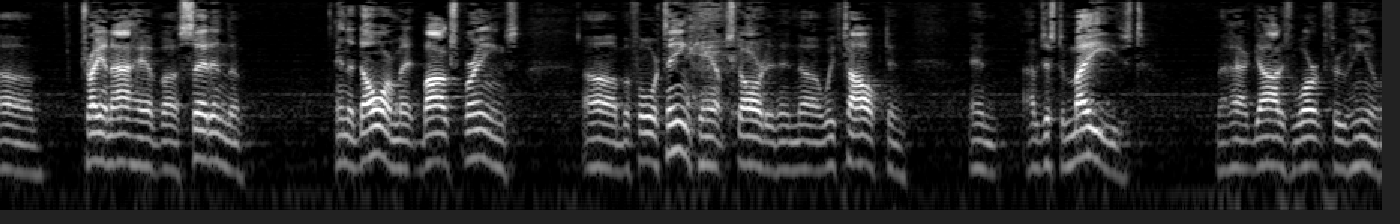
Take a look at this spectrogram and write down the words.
Uh, Trey and I have uh, sat in the in the dorm at Bogg Springs uh, before teen camp started, and uh, we've talked, and and I'm just amazed about how God has worked through him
